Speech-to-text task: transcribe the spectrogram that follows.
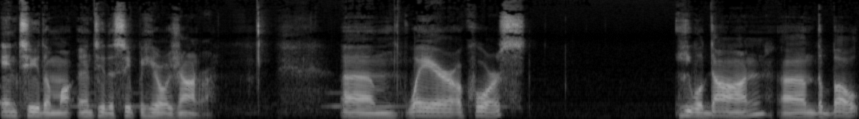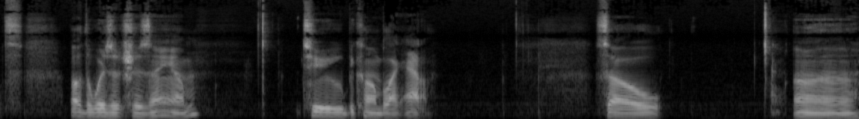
into the into the superhero genre um, where, of course, he will don um, the bolts of the wizard Shazam to become Black Adam. So, uh,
